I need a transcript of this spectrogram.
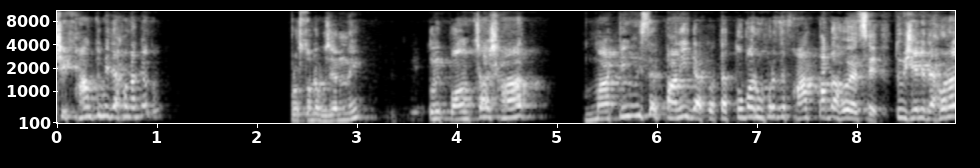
সেই ফান তুমি দেখো না কেন? প্রশ্নটা বুঝেন নেই তুমি পঞ্চাশ হাত মাটির নিচের পানি দেখো, তা তোমার উপরে যে ফাঁদ পাতা হয়েছে, তুমি সেটা দেখো না?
